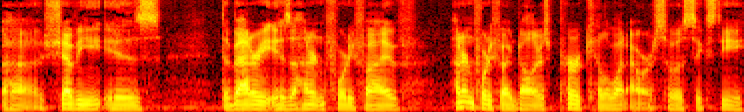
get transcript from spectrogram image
Uh, Chevy is the battery is 145 $145 per kilowatt hour, so a 60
